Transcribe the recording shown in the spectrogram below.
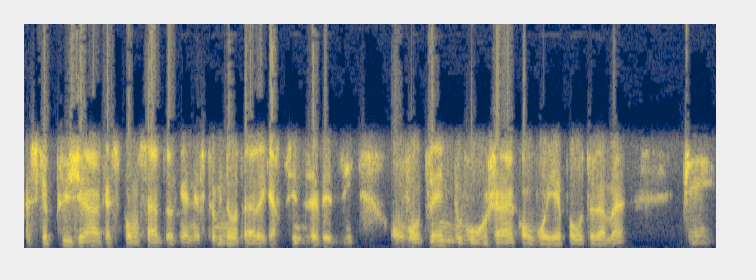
parce que plusieurs responsables d'organismes communautaires de quartier nous avaient dit, on voit plein de nouveaux gens qu'on voyait pas autrement. Puis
